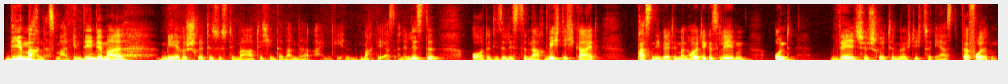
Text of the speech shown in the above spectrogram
wir machen das mal, indem wir mal mehrere Schritte systematisch hintereinander eingehen. Mach dir erst eine Liste, ordne diese Liste nach Wichtigkeit, passen die Werte in mein heutiges Leben und welche Schritte möchte ich zuerst verfolgen.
